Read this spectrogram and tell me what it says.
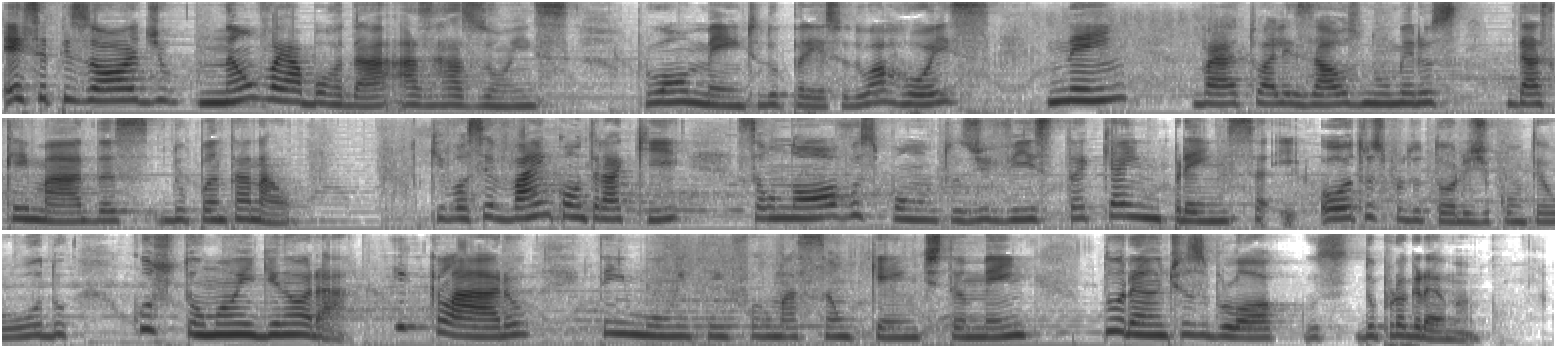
Esse episódio não vai abordar as razões para o aumento do preço do arroz, nem vai atualizar os números das queimadas do Pantanal. O que você vai encontrar aqui são novos pontos de vista que a imprensa e outros produtores de conteúdo costumam ignorar. E claro, tem muita informação quente também durante os blocos do programa.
